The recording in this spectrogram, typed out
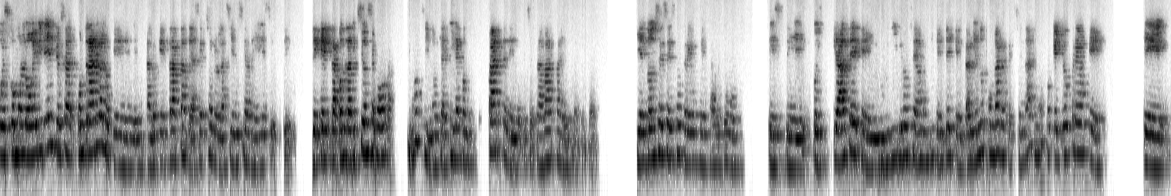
pues como lo evidente, o sea, contrario a lo que a lo que tratan de hacer solo la ciencia de, este, de que la contradicción se borra, ¿no? Sino que aquí la parte de lo que se trabaja es la contradicción. Y entonces esto creo que es algo este, pues, que hace que el libro sea muy vigente y que también nos ponga a reflexionar, ¿no? Porque yo creo que, eh,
